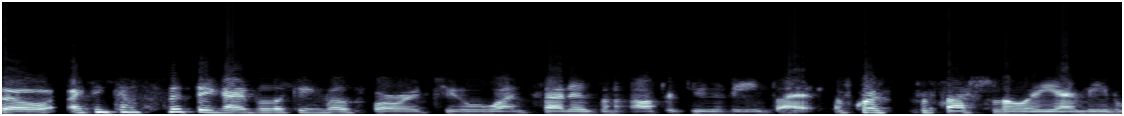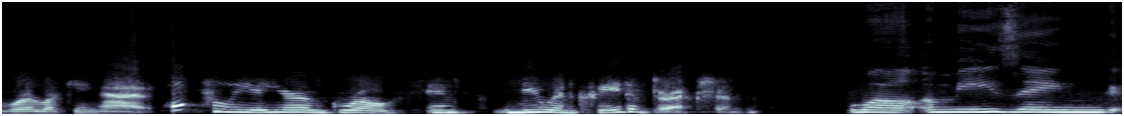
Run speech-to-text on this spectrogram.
So I think that's the thing I'm looking most forward to once that is an opportunity. But of course, professionally, I mean, we're looking at hopefully a year of growth in new and creative directions. Well, amazing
